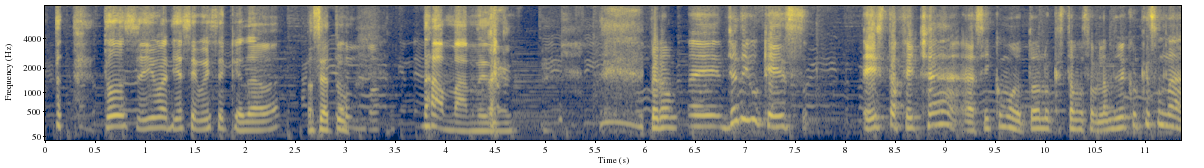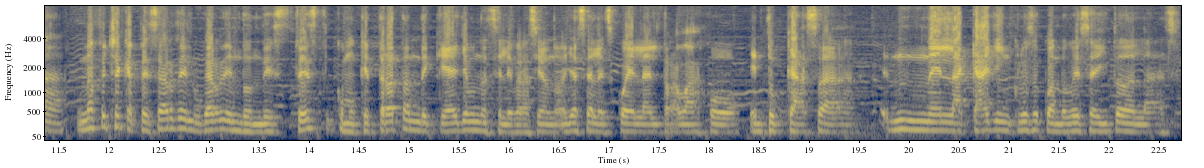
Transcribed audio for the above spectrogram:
todos se iban y ese güey se quedaba. O sea, tú. No mames, güey. Pero eh, yo digo que es esta fecha, así como todo lo que estamos hablando, yo creo que es una, una fecha que a pesar del lugar en donde estés, como que tratan de que haya una celebración, ¿no? Ya sea la escuela, el trabajo, en tu casa. En la calle, incluso cuando ves ahí todas las,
